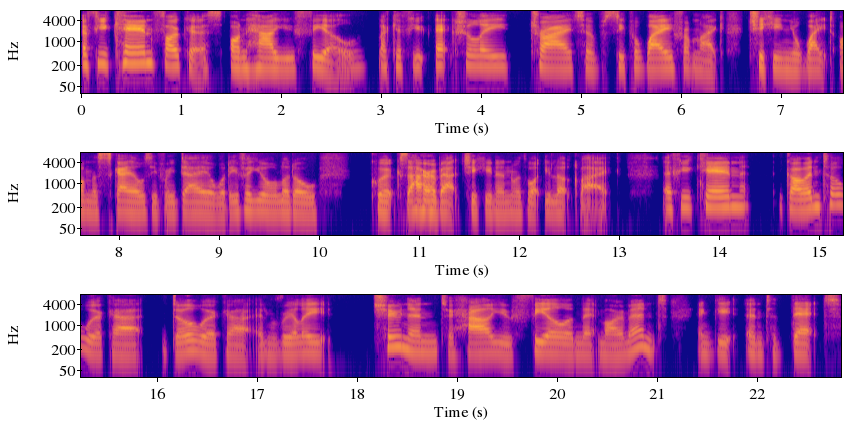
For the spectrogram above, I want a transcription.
if you can focus on how you feel like if you actually try to step away from like checking your weight on the scales every day or whatever your little quirks are about checking in with what you look like. If you can go into a workout, do a workout, and really tune in to how you feel in that moment and get into that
